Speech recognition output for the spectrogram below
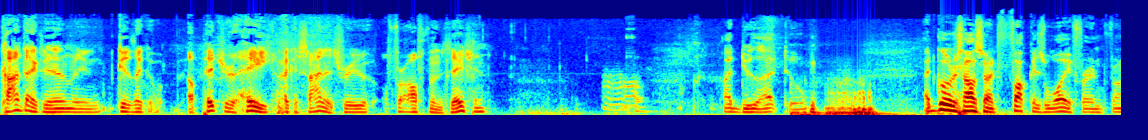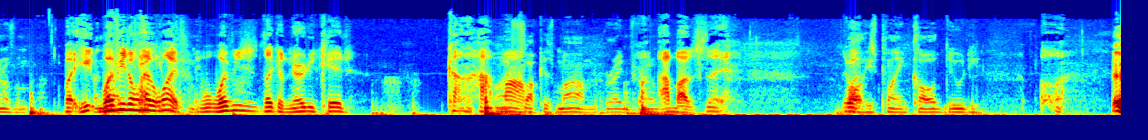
contact him and get like a, a picture. Hey, I can sign this for you for authorization. Uh, I'd do that too. I'd go to his house and I'd fuck his wife right in front of him. But he, And what if then you I'd don't have a take it wife? with me. What if he's like a nerdy kid? Kind of hot I'd mom. fuck his mom right in front of him. I'm about to say. while he's playing Call of Duty. Uh,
